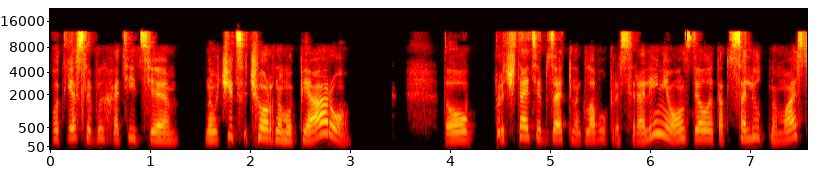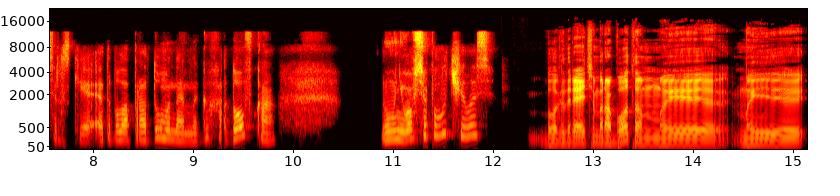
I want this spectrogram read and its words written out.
вот если вы хотите научиться черному пиару, то прочитайте обязательно главу про Сиролини, он сделал это абсолютно мастерски, это была продуманная многоходовка, но у него все получилось. Благодаря этим работам мы, мы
